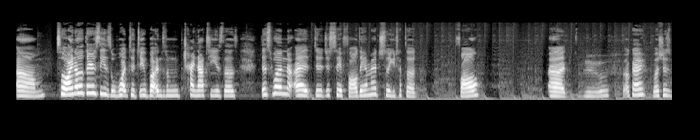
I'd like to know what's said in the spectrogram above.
Um, so I know that there's these what to do buttons and I'm trying not to use those. This one, uh, did it just say fall damage? So you just have to fall? Uh, okay, let's just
